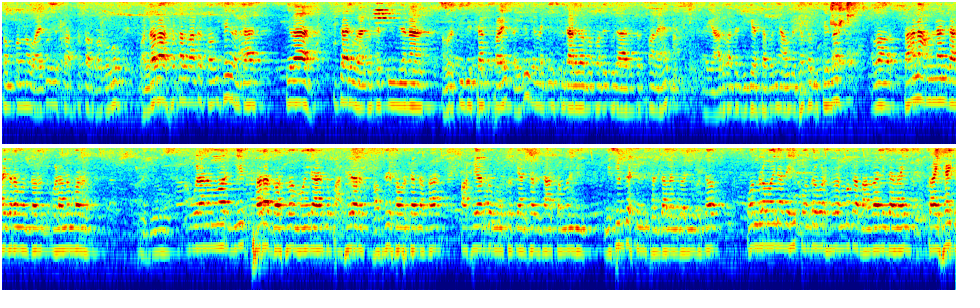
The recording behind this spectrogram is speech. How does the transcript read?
सम्पन्न भएको यो स्वास्थ्यतर्फको हो। भण्डारा अस्पतालबाट चौबिसै घन्टा सेवा सुचारू भएको छ। तिनजना हाम्रो चिकित्सक सहित होइन यसलाई केही सुधार गर्नुपर्ने कुराहरू त छन् यहाँ। यहाँहरूबाट जिज्ञासा पनि आउँदैछ त्यो विषयमा। अब साना अनुदान कार्यक्रम अन्तर्गत वडा नम्बर वडा नम्बर एक छ र दसमा महिलाहरूको पाठ्यघर खस्ने समस्या तथा पाठ्यघरको मुख्य क्यान्सर जाँच सम्बन्धी नि शुल्क शिविर सञ्चालन गरिएको छ। पन्ध्र महिनादेखि पन्ध्र वर्षसम्मका बालबालिकालाई टाइफाइड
